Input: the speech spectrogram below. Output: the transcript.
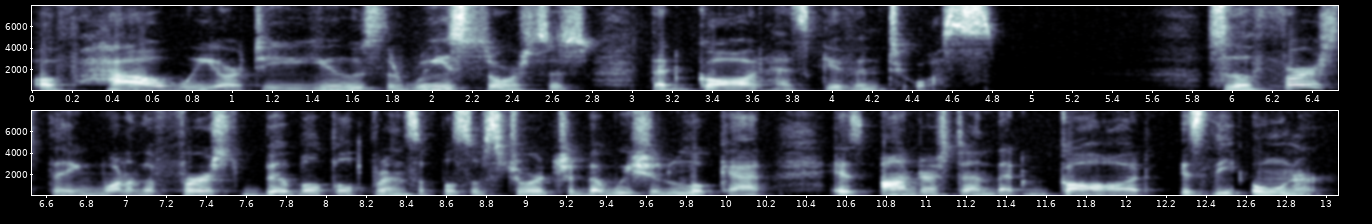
of how we are to use the resources that God has given to us. So, the first thing, one of the first biblical principles of stewardship that we should look at is understand that God is the owner.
